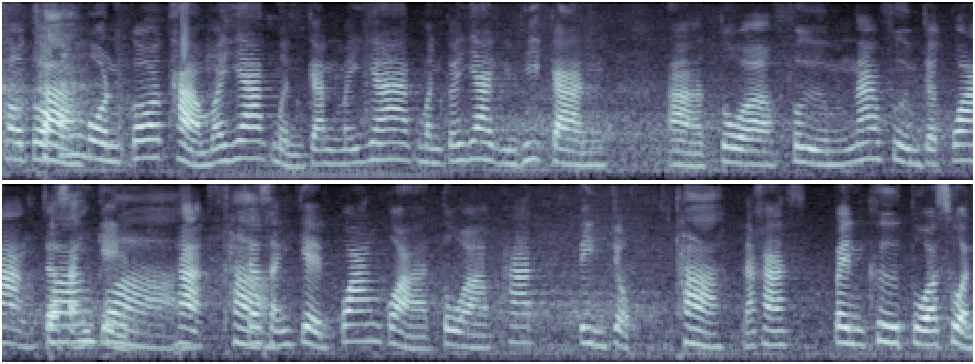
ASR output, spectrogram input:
ทอตัวค่ะข้างบนก็ถามว่ายากเหมือนกันไหมยากมันก็ยากอยู่ที่การอ่าตัวฟิล์มหน้าฟิล์มจะกว้างจะสังเกตกว้างกว่าค่ะค่ะจะสังเกตกว้างกว่าตัวพาดตีนจบค่ะนะคะ เป็นคือตัวส่วน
